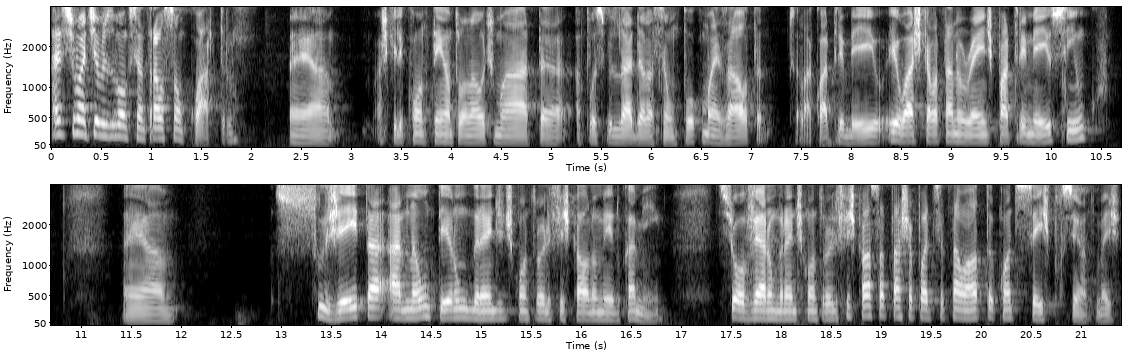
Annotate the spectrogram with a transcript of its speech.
As estimativas do Banco Central são quatro. É, acho que ele contempla na última ata a possibilidade dela ser um pouco mais alta, sei lá, 4,5. Eu acho que ela está no range 4,5, 5. É, sujeita a não ter um grande descontrole fiscal no meio do caminho. Se houver um grande descontrole fiscal, essa taxa pode ser tão alta quanto 6%, mas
